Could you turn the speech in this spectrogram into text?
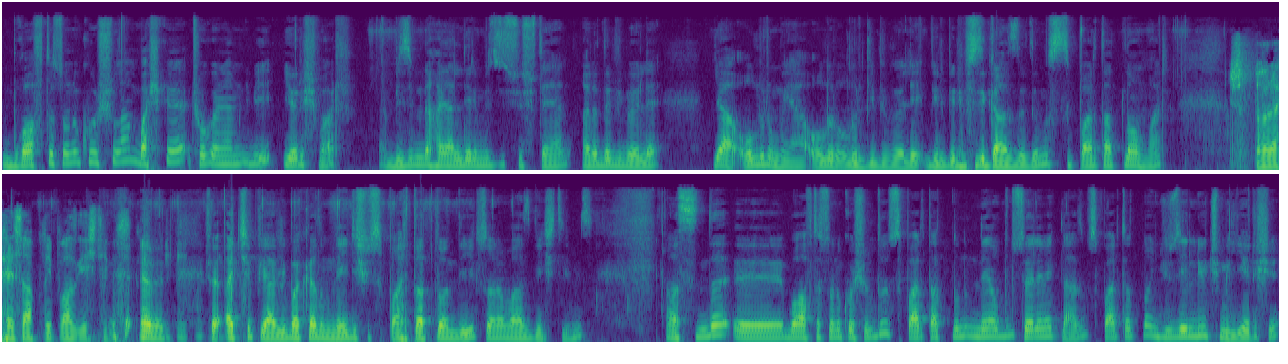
Bu hafta sonu koşulan başka çok önemli bir yarış var. Bizim de hayallerimizi süsleyen arada bir böyle ya olur mu ya olur olur gibi böyle birbirimizi gazladığımız Spartatlon var. Sonra hesaplayıp vazgeçtiğimiz. evet. Şöyle açıp ya bir bakalım neydi şu Spartatlon deyip sonra vazgeçtiğimiz. Aslında e, bu hafta sonu koşuldu. Spartatlon'un ne olduğunu söylemek lazım. Spartatlon 153 mil yarışı.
